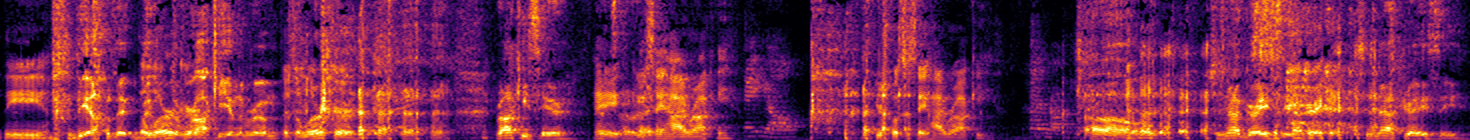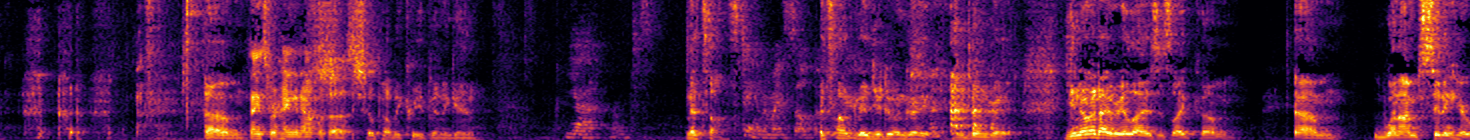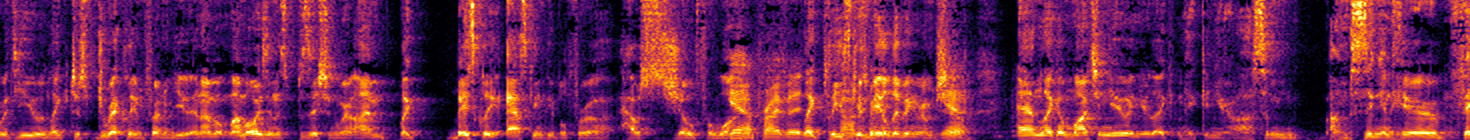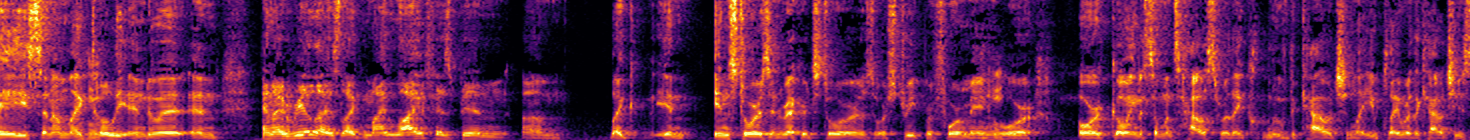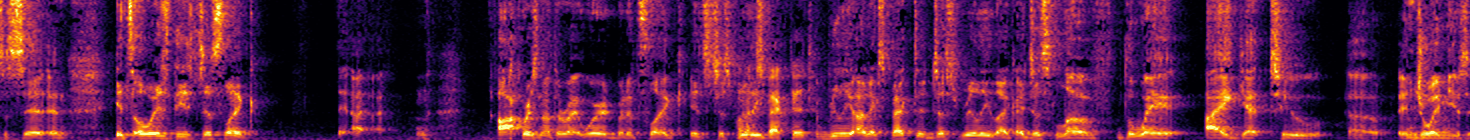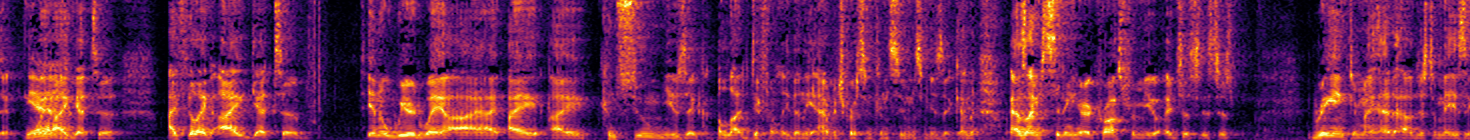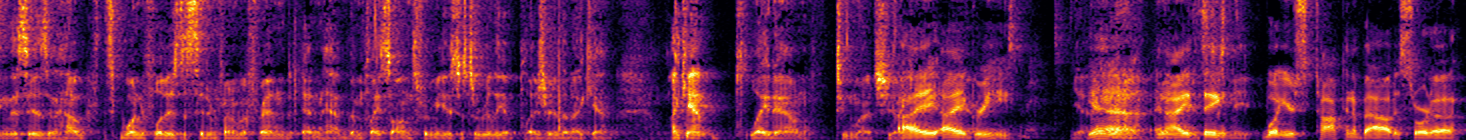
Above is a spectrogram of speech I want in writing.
The. the, uh, the, the, the lurker. Rocky in the room. There's a lurker. Rocky's here. Hey, That's all can you say hi, Rocky? Hey y'all. You're supposed to say hi, Rocky. Hi Rocky. Oh, she's not Gracie. she's not Gracie. Thanks for hanging out with us. She'll probably creep in again. Yeah, I'm just That's all. staying to myself. It's over all here. good. You're doing great. You're doing great. You know what I realize is like um, um, when I'm sitting here with you and like just directly in front of you, and I'm I'm always in this position where I'm like basically asking people for a house show for one. Yeah, private Like, please give me a living room show. Yeah. And like I'm watching you, and you're like making your awesome. I'm singing here face, and I'm like Mm-hmm. totally into it, and and I realize like my life has been um, like in in stores, in record stores, or street performing, Mm-hmm. or or going to someone's house where they move the couch and let you play where the couch used to sit, and it's always these just like. I, I, awkward is not the right word, but it's like it's just really Unexpected? really unexpected. Just really like I just love the way I get to uh, enjoy music. The way Yeah. I get to. I feel like I get to in a weird way, I, I I consume music a lot differently than the average person consumes music. And as I'm sitting here across from you, I just it's just ringing through my head how just amazing this is and how wonderful it is to sit in front of a friend and have them play songs for me. It's just a really a pleasure that I can't I can't play down too much. I I agree. Intimate. yeah, Yeah, and yeah, I think what you're talking about is sort of,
